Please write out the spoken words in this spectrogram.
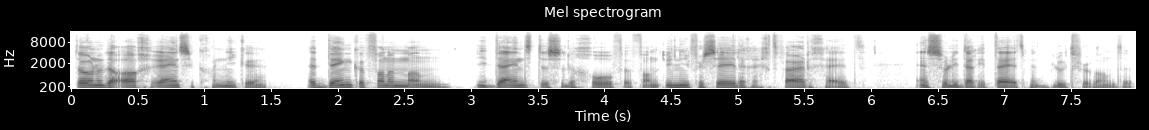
tonen de Algerijnse chronieken het denken van een man die deint tussen de golven van universele rechtvaardigheid en solidariteit met bloedverwanten.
